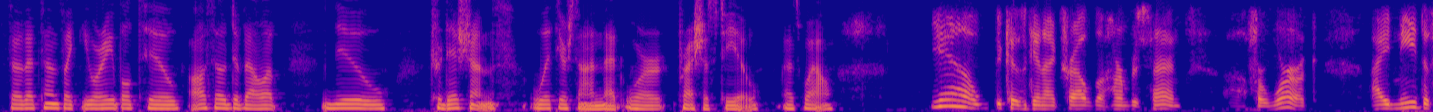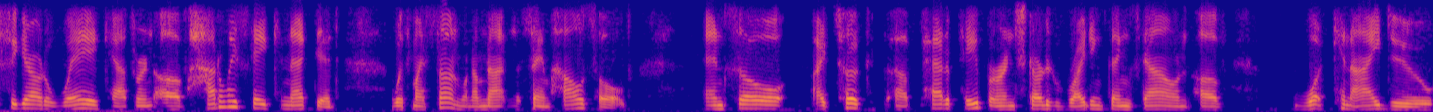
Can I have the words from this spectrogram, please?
So that sounds like you were able to also develop new traditions with your son that were precious to you as well. Yeah, because again, I traveled 100% uh, for work. I need to figure out a way, Catherine, of how do I stay connected with my son when I'm not in the same household. And so I took a pad of paper and started writing things down of what can I do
